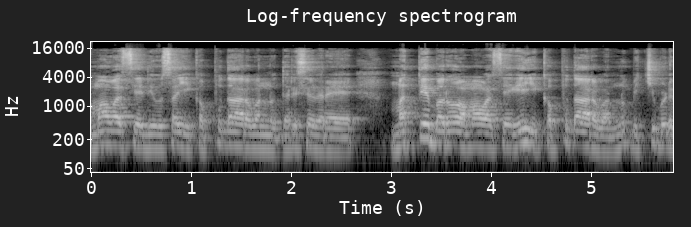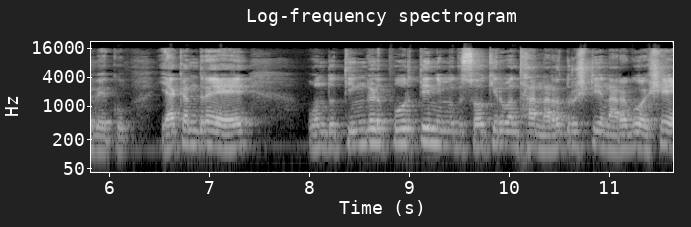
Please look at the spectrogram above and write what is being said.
ಅಮಾವಾಸ್ಯೆ ದಿವಸ ಈ ಕಪ್ಪು ದಾರವನ್ನು ಧರಿಸಿದರೆ ಮತ್ತೆ ಬರೋ ಅಮಾವಾಸ್ಯೆಗೆ ಈ ಕಪ್ಪು ದಾರವನ್ನು ಬಿಚ್ಚಿಬಿಡಬೇಕು. ಯಾಕಂದರೆ ಒಂದು ತಿಂಗಳು ಪೂರ್ತಿ ನಿಮಗೆ ಸೋಕಿರುವಂತಹ ನರದೃಷ್ಟಿ, ನರಘೋಷೆ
